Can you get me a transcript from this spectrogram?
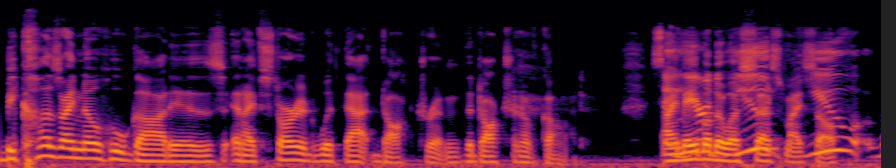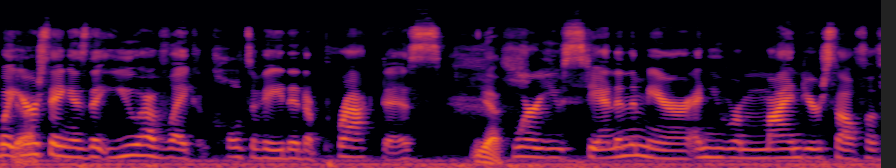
because I know who God is, and I've started with that doctrine, the doctrine of God. So I'm able to you- assess myself. You, what Yeah. you're saying is that you have like cultivated a practice Yes. where you stand in the mirror and you remind yourself of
